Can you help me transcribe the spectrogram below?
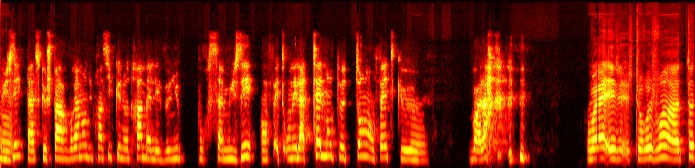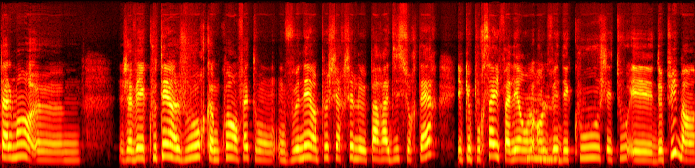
Mmh. s'amuser parce que je pars vraiment du principe que notre âme, elle est venue pour s'amuser, en fait. On est là tellement peu de temps, en fait, que Mmh. voilà. Ouais et je je te rejoins, heu, totalement, hem, j'avais écouté un jour comme quoi en fait on on venait un peu chercher le paradis sur terre et que pour ça il fallait en enlever Mmh. des couches et tout et depuis, ben,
